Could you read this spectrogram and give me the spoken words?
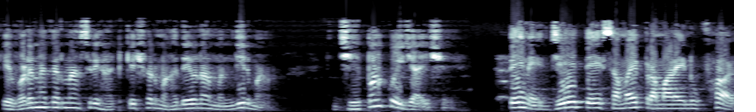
કે વડનગરના શ્રી હાટકેશ્વર મહાદેવના મંદિરમાં જે પણ કોઈ જાય છે, તેને જે તે સમય પ્રમાણેનું ફળ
